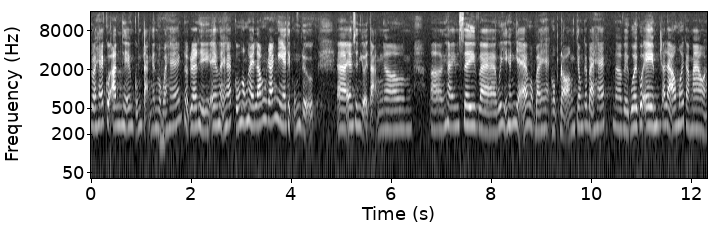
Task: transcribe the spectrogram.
bài hát của anh thì em cũng tặng anh một bài hát. Thực ra thì em bài hát cũng không hay lắm, ráng nghe thì cũng được. À, Em xin gửi tặng ờ, ờ, hai MC và quý vị khán giả một bài hát, một đoạn trong cái bài hát về quê của em. Đó là áo mới Cà Mau ạ.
